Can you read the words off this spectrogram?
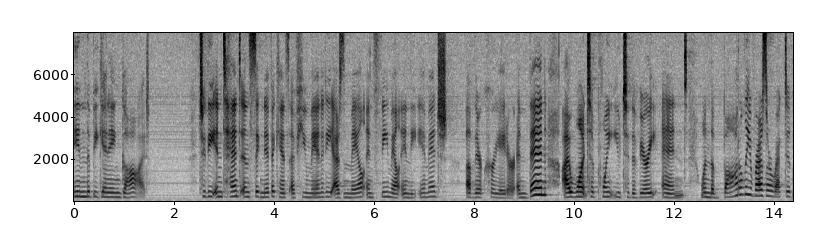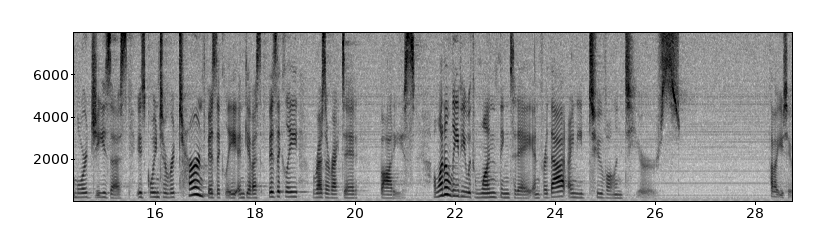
In the beginning, God. To the intent and significance of humanity as male and female in the image of their Creator. And then I want to point you to the very end when the bodily resurrected Lord Jesus is going to return physically and give us physically resurrected bodies. I want to leave you with one thing today, and for that, I need two volunteers. How about you two?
